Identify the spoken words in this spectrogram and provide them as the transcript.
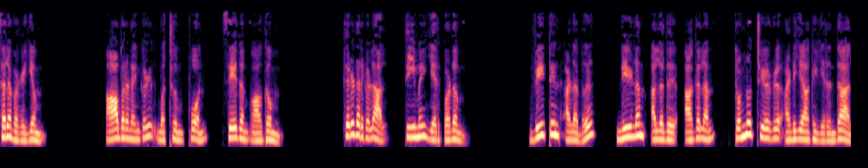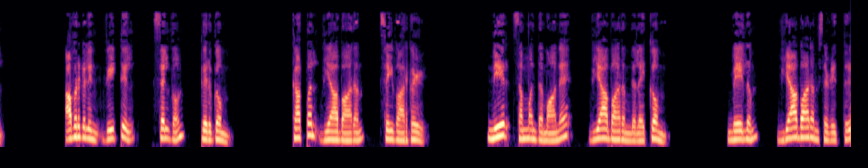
செலவழியும். ஆபரணங்கள் மற்றும் பொன் சேதம் ஆகும். திருடர்களால் தீமை ஏற்படும். வீட்டின் அளவு நீளம் அல்லது அகலம் தொன்னூற்றேழு அடியாக இருந்தால் அவர்களின் வீட்டில் செல்வம் பெருகும். கப்பல் வியாபாரம் செய்வார்கள். நீர் சம்பந்தமான வியாபாரம் நிலைக்கும். மேலும் வியாபாரம் செழித்து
